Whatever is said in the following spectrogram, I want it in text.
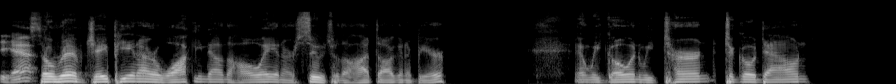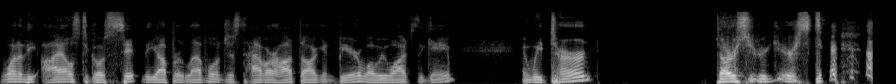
Yeah. So, Riv, JP and I are walking down the hallway in our suits with a hot dog and a beer. And we go and we turn to go down one of the aisles to go sit in the upper level and just have our hot dog and beer while we watch the game. And we turn Darcy Regier.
